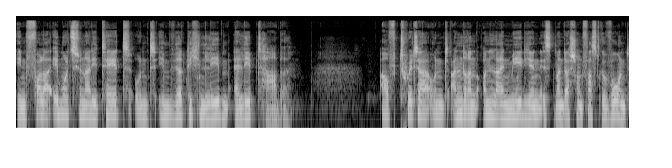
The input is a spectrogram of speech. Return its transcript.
in voller Emotionalität und im wirklichen Leben erlebt habe. Auf Twitter und anderen Online-Medien ist man das schon fast gewohnt,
